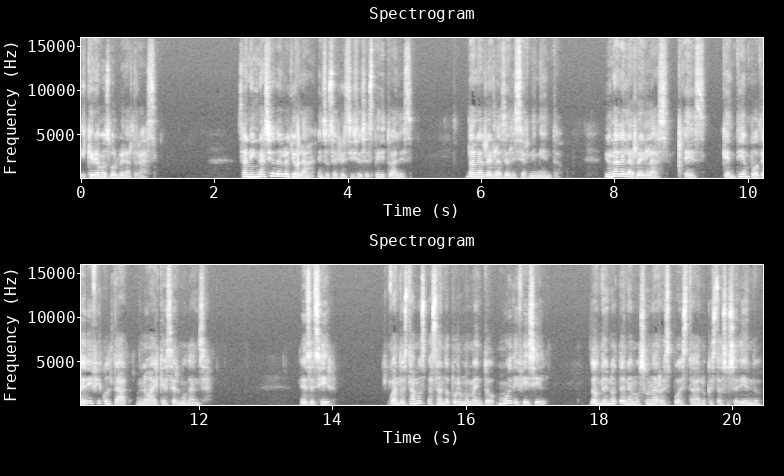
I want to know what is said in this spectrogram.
y queremos volver atrás. San Ignacio de Loyola, en sus ejercicios espirituales, da las reglas del discernimiento. Y una de las reglas es que en tiempo de dificultad no hay que hacer mudanza. Es decir, cuando estamos pasando por un momento muy difícil, donde no tenemos una respuesta a lo que está sucediendo,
